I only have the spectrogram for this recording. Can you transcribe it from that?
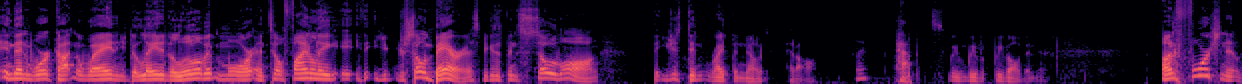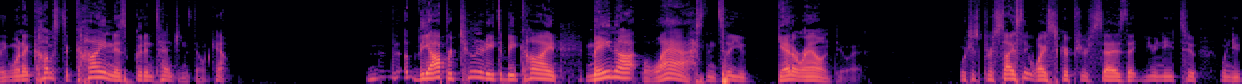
and then work got in the way, and you delayed it a little bit more until finally it, it, you're so embarrassed because it's been so long that you just didn't write the note at all. Right? Happens. We, we've, we've all been there. Unfortunately, when it comes to kindness, good intentions don't count. The opportunity to be kind may not last until you get around to it, which is precisely why Scripture says that you need to, when you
